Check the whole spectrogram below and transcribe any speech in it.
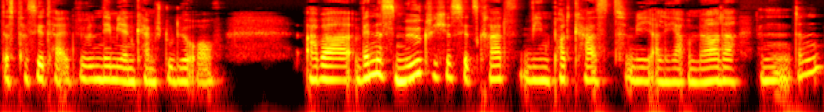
Das passiert halt. Wir nehmen ja in keinem Studio auf. Aber wenn es möglich ist, jetzt gerade wie ein Podcast wie Alle Jahre Mörder, dann, dann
